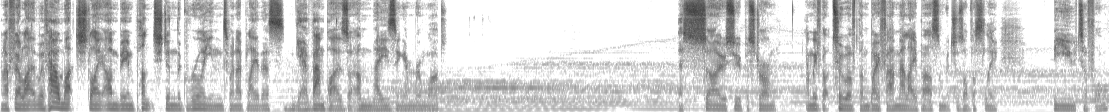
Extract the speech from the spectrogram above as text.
And I feel like with how much like I'm being punched in the groins when I play this, yeah, vampires are amazing in RimWorld. They're so super strong. And we've got two of them, both our melee person, which is obviously beautiful.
